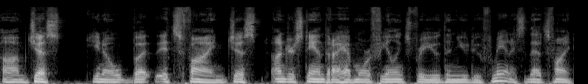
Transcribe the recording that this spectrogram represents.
Um, just you know, but it's fine. Just understand that I have more feelings for you than you do for me. And I said, that's fine.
